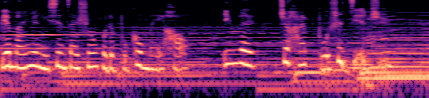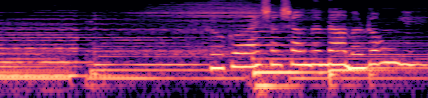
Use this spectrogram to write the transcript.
别埋怨你现在生活的不够美好，因为这还不是结局。如果爱想象的那么容易，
